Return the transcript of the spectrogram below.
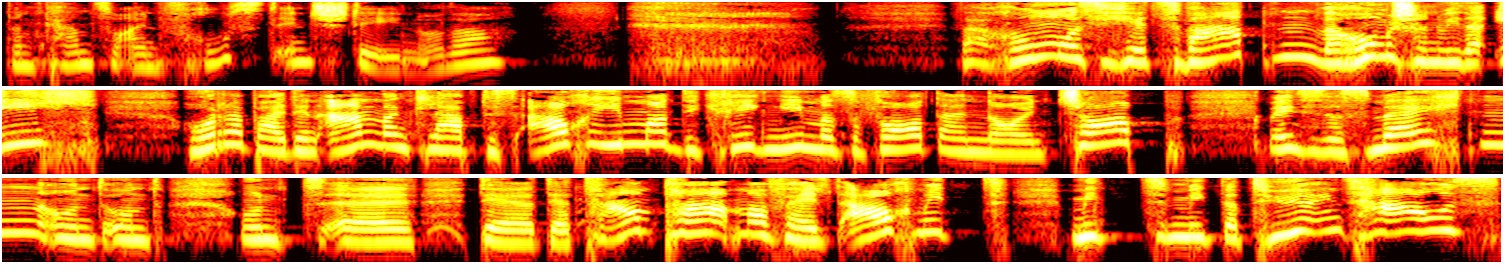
dann kann so ein Frust entstehen, oder? warum muss ich jetzt warten? Warum schon wieder ich? Oder bei den anderen klappt es auch immer. Die kriegen immer sofort einen neuen Job, wenn sie das möchten. Und, und, und äh, der, der Traumpartner fällt auch mit, mit, mit der Tür ins Haus.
